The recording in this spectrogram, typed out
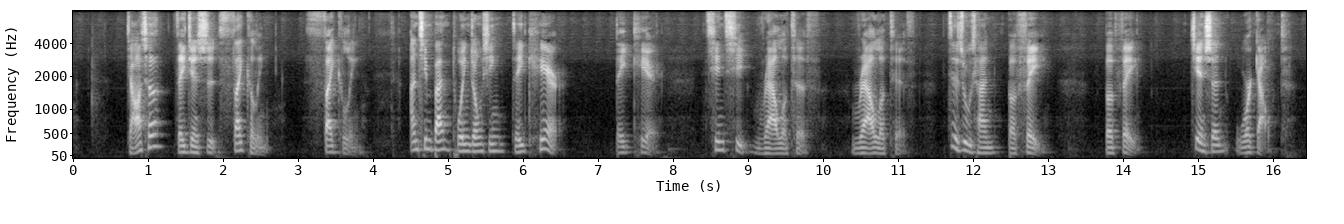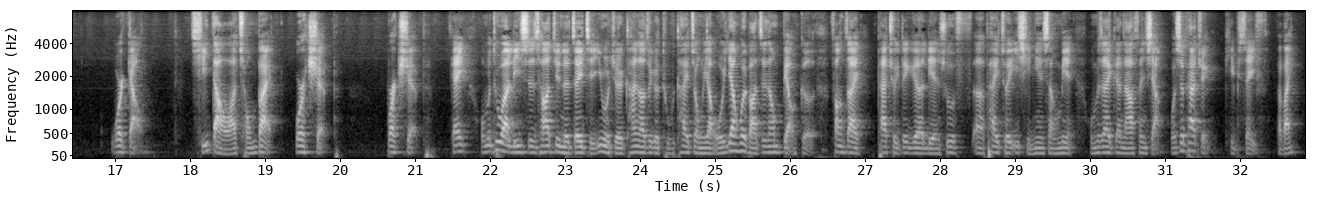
脚踏车这件事 Cycling，Cycling，安亲班托婴中心 Day Care，Day Care，亲戚 relative，relative，自助餐 buffet，buffet，健身 workout，workout，祈祷啊崇拜 worship，worship。OK，我们突然临时插进了这一节，因为我觉得看到这个图太重要，我一样会把这张表格放在 Patrick 的一个脸书呃派对一起念上面，我们再跟大家分享。我是 Patrick，keep safe，拜拜。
